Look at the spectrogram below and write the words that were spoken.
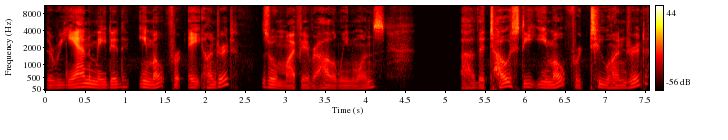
the Reanimated emote for 800. This is one of my favorite Halloween ones. Uh, the Toasty emote for 200.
